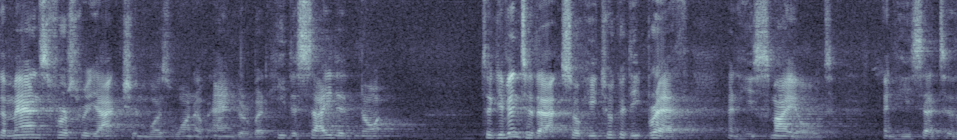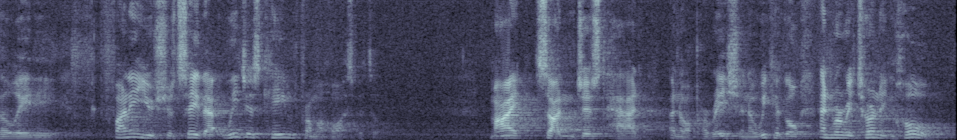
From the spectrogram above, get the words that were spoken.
the man's first reaction was one of anger, but he decided not to give in to that, so he took a deep breath and he smiled and he said to the lady, Funny you should say that. We just came from a hospital. My son just had an operation a week ago and we're returning home.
